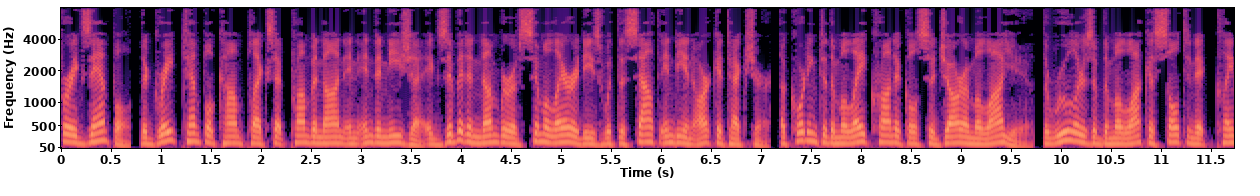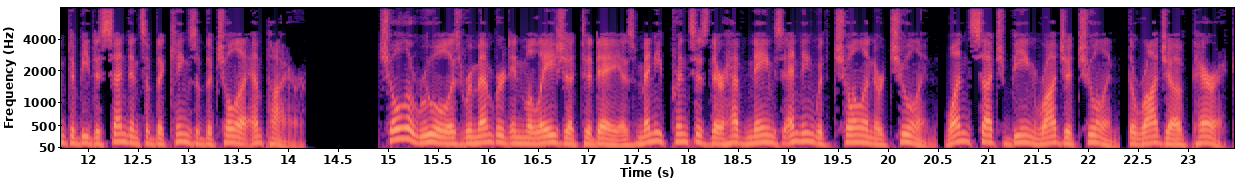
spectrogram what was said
For example, the Great Temple complex at Prambanan in Indonesia exhibit a number of similarities with the South Indian architecture. According to the Malay chronicle Sejarah Melayu, the rulers of the Malacca Sultanate claim to be descendants of the kings of the Chola Empire. Chola rule is remembered in Malaysia today as many princes there have names ending with Cholan or Chulan, one such being Raja Chulan, the Raja of Perak.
